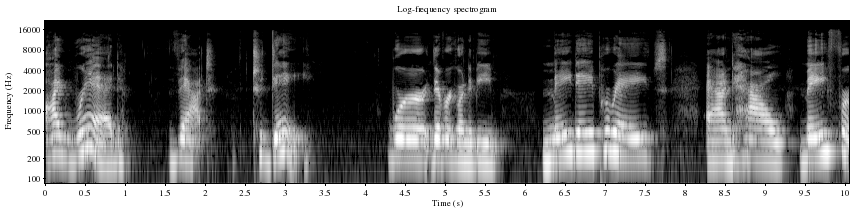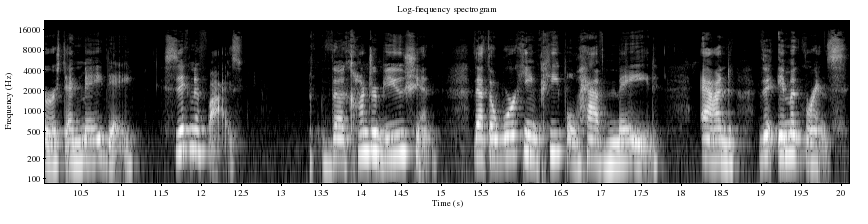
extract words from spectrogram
I read that today were there were going to be May Day parades and how May 1st and May Day signifies the contribution that the working people have made and the immigrants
